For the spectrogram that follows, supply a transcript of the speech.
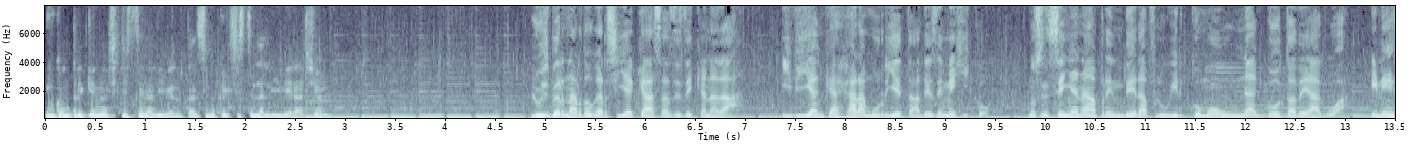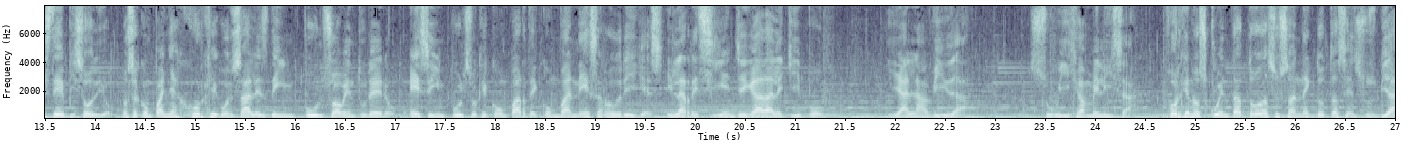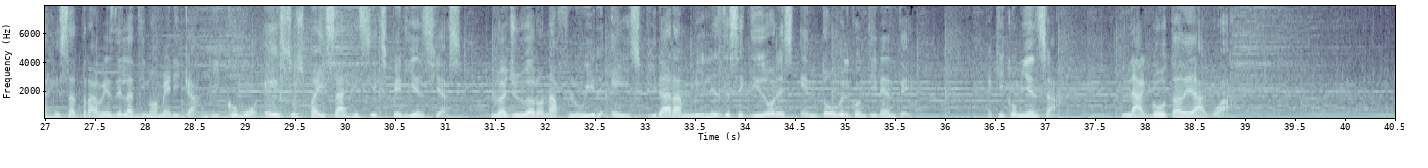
encontré que no existe la libertad, sino que existe la liberación. Luis Bernardo García Casas desde Canadá y Bianca Jara Murrieta desde México nos enseñan a aprender a fluir como una gota de agua. En este episodio nos acompaña Jorge González de Impulso Aventurero, ese impulso que comparte con Vanessa Rodríguez y la recién llegada al equipo y a la vida, su hija Melissa. Jorge nos cuenta todas sus anécdotas en sus viajes a través de Latinoamérica y cómo esos paisajes y experiencias lo ayudaron a fluir e inspirar a miles de seguidores en todo el continente. Aquí comienza La Gota de Agua.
